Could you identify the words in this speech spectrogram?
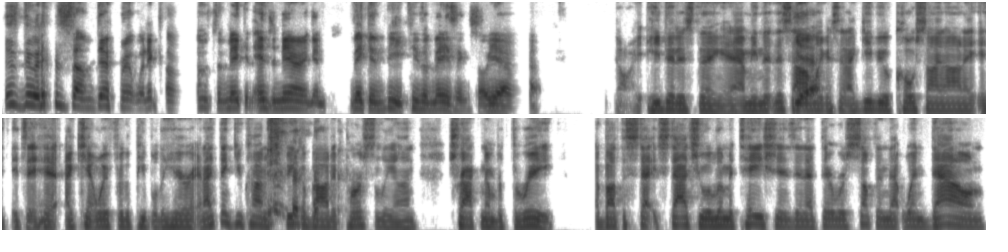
this dude is something different when it comes to making engineering and making beats. He's amazing. So yeah. No, he did his thing. I mean, this album, yeah. like I said, I give you a cosign on it. it. It's a hit. I can't wait for the people to hear it. And I think you kind of speak about it personally on track number three about the st- statute of limitations and that there was something that went down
